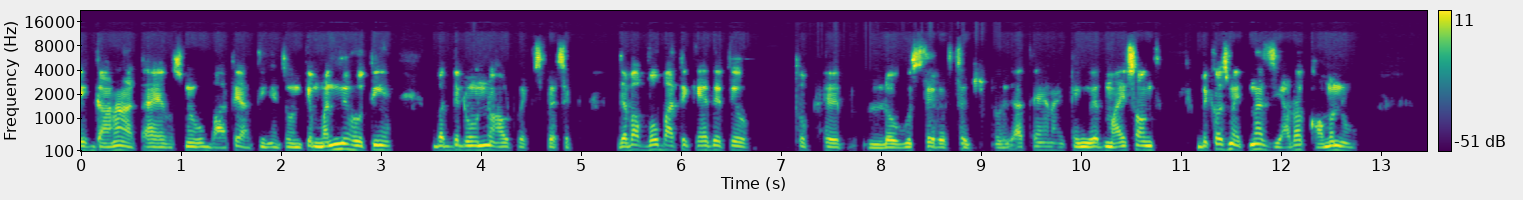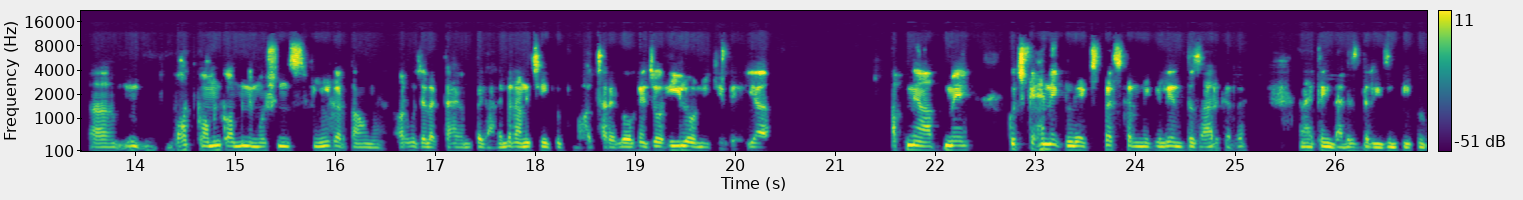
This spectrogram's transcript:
एक गाना आता है उसमें वो बातें आती हैं जो उनके मन में होती हैं but they don't know how to express it जब आप वो बातें कह देते हो तो फिर लोग उससे जुड़ जाते हैं I think with my songs because मैं इतना ज़्यादा कॉमन हूँ बहुत कॉमन कॉमन इमोशंस फील करता हूँ मैं और मुझे लगता है उन पे गाने बनाने चाहिए क्योंकि बहुत सारे लोग हैं जो हील होने के लिए या अपने आप में कुछ कहने के लिए एक्सप्रेस करने के लिए इंतज़ार कर रहे हैं and I think that is the reason people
